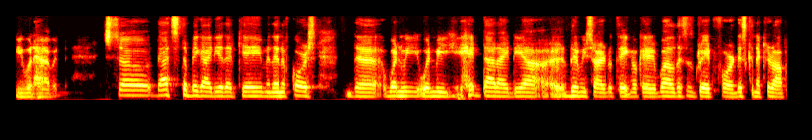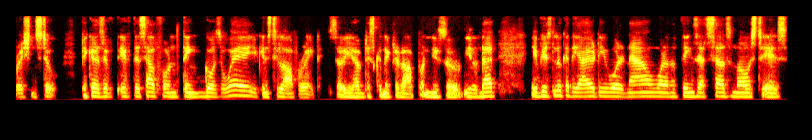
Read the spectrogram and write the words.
we would have it so that's the big idea that came. And then of course the when we when we hit that idea uh, then we started to think okay well this is great for disconnected operations too because if, if the cell phone thing goes away you can still operate. So you have disconnected op so you know that if you look at the iot world now one of the things that sells most is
